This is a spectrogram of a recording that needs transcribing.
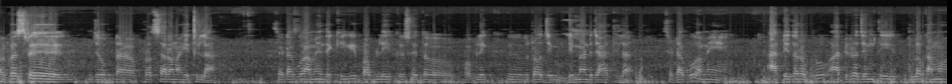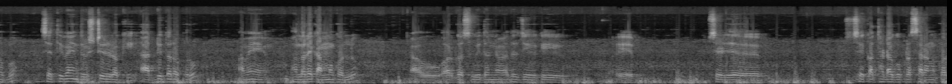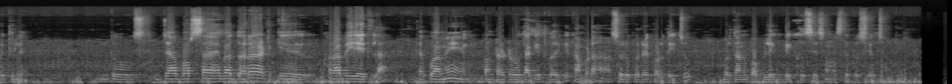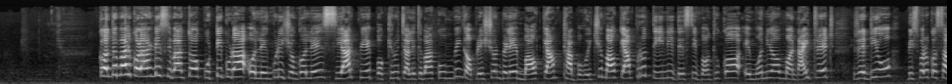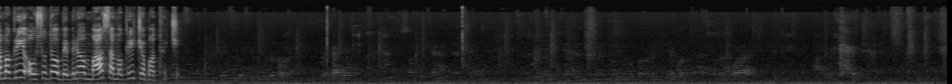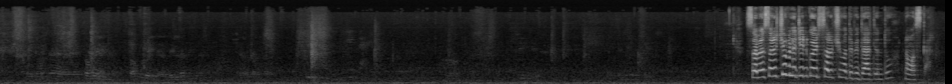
ଅର୍ଗସରେ ଯେଉଁଟା ପ୍ରସାରଣ ହେଇଥିଲା ସେଇଟାକୁ ଆମେ ଦେଖିକି ପବ୍ଲିକ ସହିତ ପବ୍ଲିକର ଡିମାଣ୍ଡ ଯାହା ଥିଲା ସେଇଟାକୁ ଆମେ ଆର୍ ଡି ତରଫରୁ ଆର୍ ଡିର ଯେମିତି ଭଲ କାମ ହେବ ସେଥିପାଇଁ ଦୃଷ୍ଟିରେ ରଖି ଆର୍ ଡି ତରଫରୁ ଆମେ ଭଲରେ କାମ କଲୁ ଆଉ ଅର୍ଗସ୍ ବି ଧନ୍ୟବାଦ ଯିଏକି ସେ କଥାଟାକୁ ପ୍ରସାରଣ କରିଥିଲେ ଯେଉଁ ଯାହା ବର୍ଷା ହେବା ଦ୍ୱାରା ଟିକେ ଖରାପ ହେଇଯାଇଥିଲା ତାକୁ ଆମେ କଣ୍ଟ୍ରାକ୍ଟରକୁ ତାଗିଦ କରିକି କାମଟା ସୁରୁଖୁରୁରେ କରିଦେଇଛୁ ବର୍ତ୍ତମାନ ପବ୍ଲିକ୍ ବି ଖୁସି ସମସ୍ତେ ଖୁସି ଅଛନ୍ତି କନ୍ଧମାଳ କଳାହାଣ୍ଡି ସୀମାନ୍ତ କୁଟିକୁଡ଼ା ଓ ଲେଙ୍ଗୁଡ଼ି ଜଙ୍ଗଲରେ ସିଆର୍ପିଏଫ୍ ପକ୍ଷରୁ ଚାଲିଥିବା କୁମ୍ବିଂ ଅପରେସନ୍ ବେଳେ ମାଓ କ୍ୟାମ୍ପ ଠାବ ହୋଇଛି ମାଓ କ୍ୟାମ୍ପରୁ ତିନି ଦେଶୀ ବନ୍ଧୁକ ଏମୋନିୟମ୍ ନାଇଟ୍ରେଟ୍ ରେଡିଓ ବିସ୍ଫୋରକ ସାମଗ୍ରୀ ଔଷଧ ଓ ବିଭିନ୍ନ ମାଓ ସାମଗ୍ରୀ ଜବତ ହୋଇଛି समय सरीचु बुलेटिन को एट सरीचु मत विदा नमस्कार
